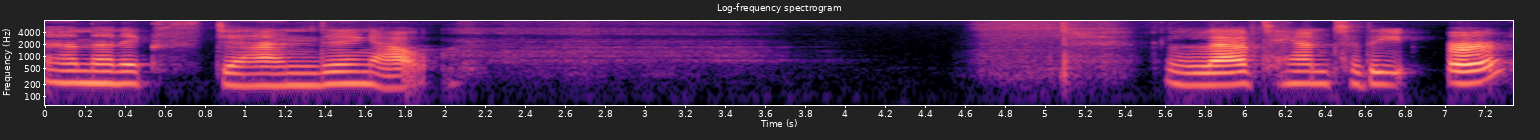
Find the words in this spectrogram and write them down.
And then extending out. Left hand to the earth.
